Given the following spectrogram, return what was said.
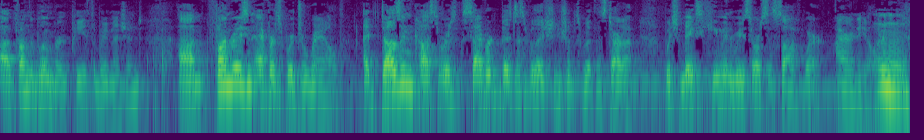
uh, from the Bloomberg piece that we mentioned: um, fundraising efforts were derailed. A dozen customers severed business relationships with the startup, which makes human resources software. Irony alert.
